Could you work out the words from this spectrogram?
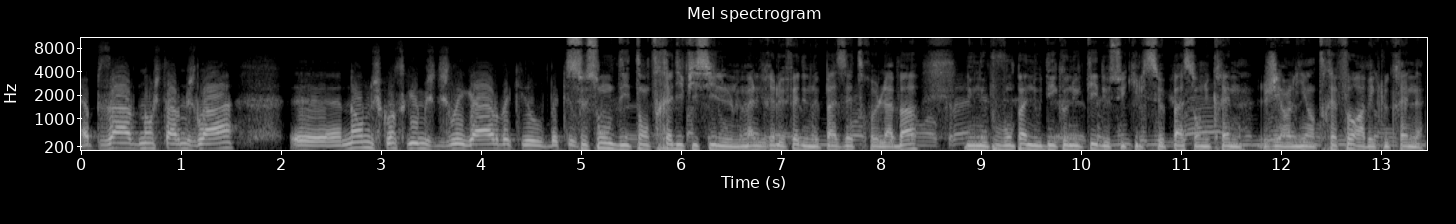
Apesar de não estarmos lá, não nos conseguimos desligar daquilo, daquilo. Ce sont des temps très difficiles. Malgré le fait de ne pas être là-bas, nous ne pouvons pas nous déconnecter de ce qu'il se passe en Ukraine. J'ai un lien très fort avec l'Ukraine.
